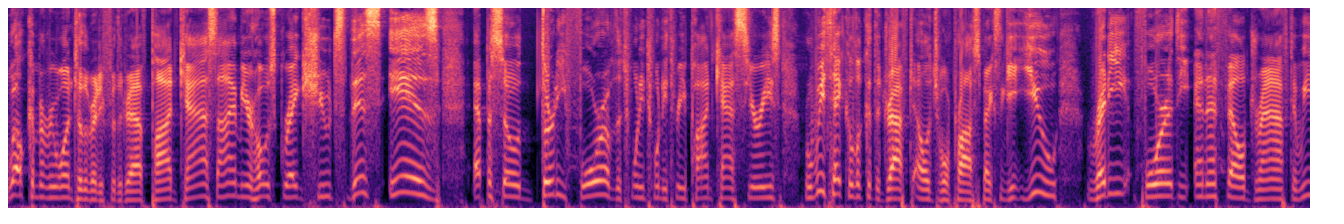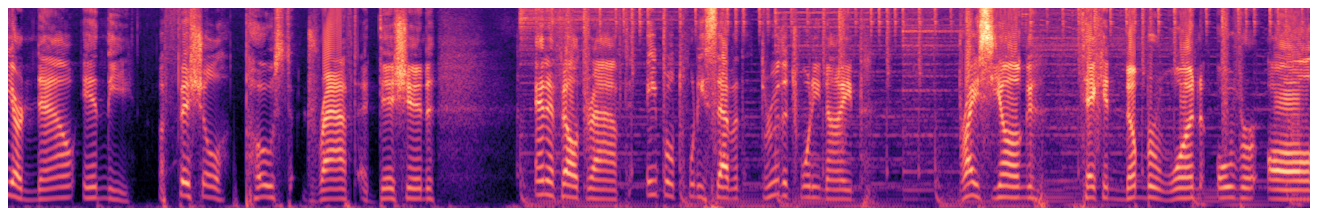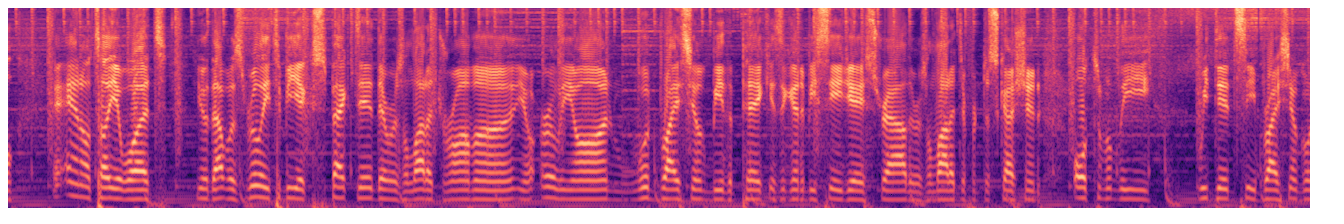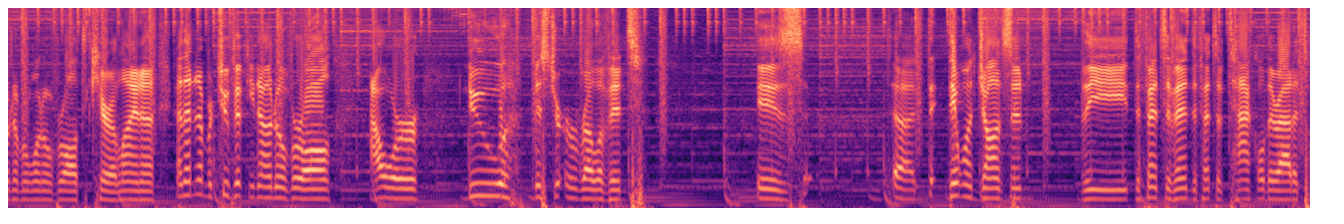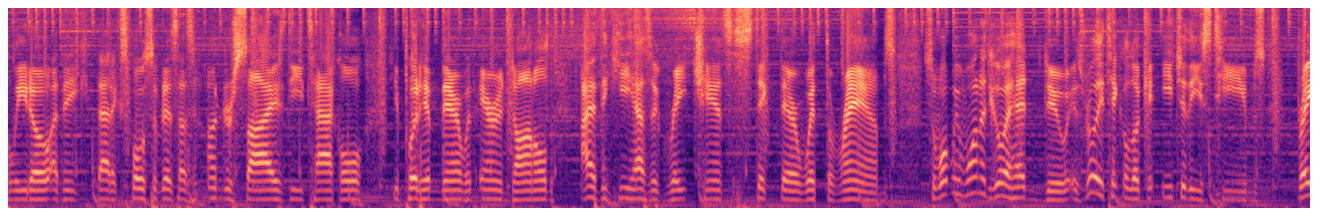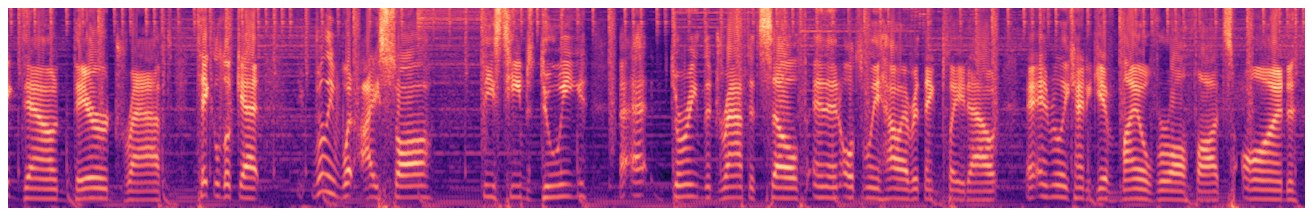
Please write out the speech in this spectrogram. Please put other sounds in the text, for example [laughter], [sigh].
Welcome, everyone, to the Ready for the Draft podcast. I'm your host, Gregg Schutze. This is episode 34 of the 2023 podcast series, where we take a look at the draft eligible prospects and get you ready for the NFL draft. And we are now in the official post draft edition. NFL draft, April 27th through the 29th. Bryce Young taken number one overall. And I'll tell you what, you know, that was really to be expected. There was a lot of drama, you know, early on. Would Bryce Young be the pick? Is it going to be CJ Stroud? There was a lot of different discussion. Ultimately, we did see Bryce Young go number one overall to Carolina. And then number 259 overall, our new Mr. Irrelevant is uh, Desjuan Johnson the defensive end, defensive tackle there out of Toledo. I think that explosiveness as an undersized D tackle, you put him there with Aaron Donald. I think he has a great chance to stick there with the Rams. So, what we want to go ahead and do is really take a look at each of these teams, break down their draft, take a look at really what I saw these teams doing at, during the draft itself, and then ultimately how everything played out, and really kind of give my overall thoughts on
